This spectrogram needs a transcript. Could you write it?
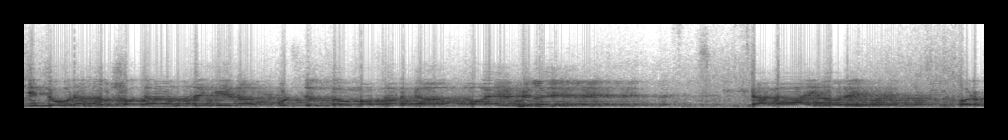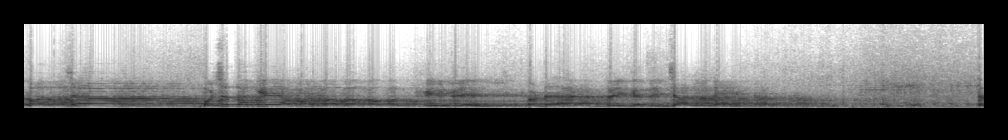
কিন্তু ওরা তো সকাল থেকে রাত পর্যন্ত মাথার ঘাম পায়ে ফেলে টাকা আয় করে। ওর বাচ্চা বসে থাকে, আমার বাবা কখন ফিরবে? এক, দুই কেজি চাল নেই তা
